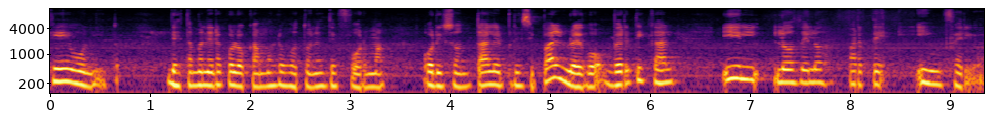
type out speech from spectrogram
qué bonito. De esta manera colocamos los botones de forma horizontal el principal, luego vertical y los de la parte inferior.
